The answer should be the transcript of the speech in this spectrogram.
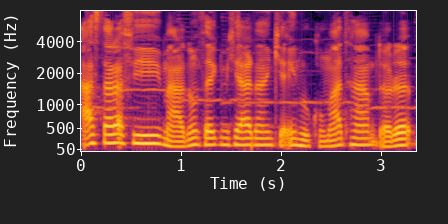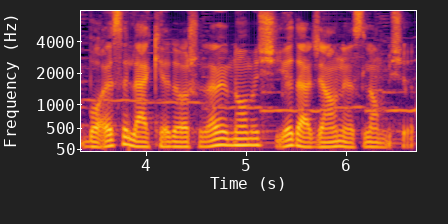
از طرفی مردم فکر می‌کردن که این حکومت هم داره باعث لکهدار شدن نام شیعه در جهان اسلام میشه.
